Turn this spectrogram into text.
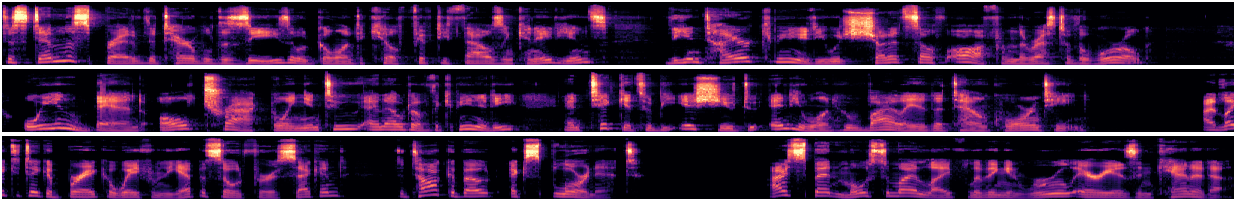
To stem the spread of the terrible disease that would go on to kill 50,000 Canadians, the entire community would shut itself off from the rest of the world. Oyen banned all track going into and out of the community, and tickets would be issued to anyone who violated the town quarantine. I'd like to take a break away from the episode for a second to talk about ExploreNet. I spent most of my life living in rural areas in Canada,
